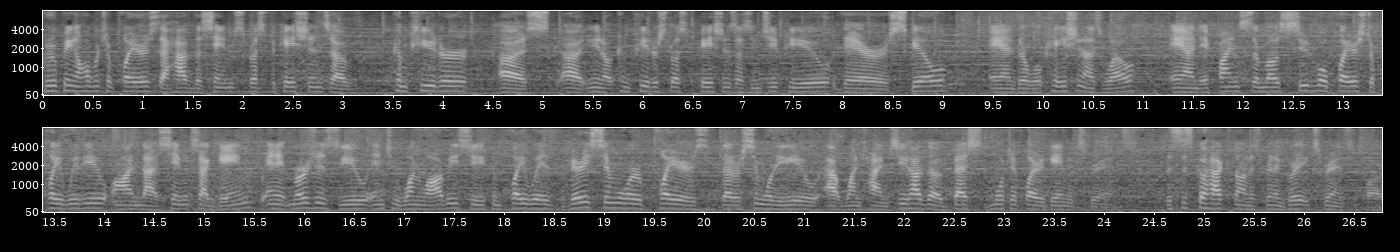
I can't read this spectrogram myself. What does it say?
grouping a whole bunch of players that have the same specifications of computer, uh, uh, you know, computer specifications as in GPU, their skill, and their location as well and it finds the most suitable players to play with you on that same exact game and it merges you into one lobby so you can play with very similar players that are similar to you at one time so you have the best multiplayer game experience. The Cisco Hackathon has been a great experience so far.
